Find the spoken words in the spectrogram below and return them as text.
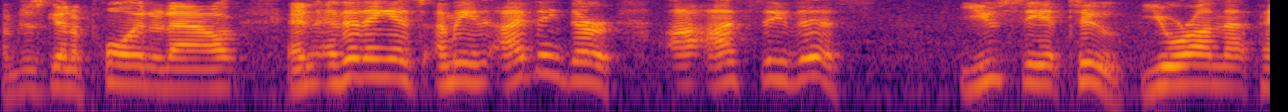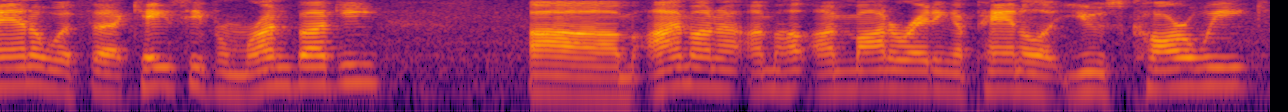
I'm just to point it out. And, and the thing is, I mean, I think there, I, I see this. You see it too. You were on that panel with uh, Casey from RunBuggy. Um, I'm on a, I'm, I'm moderating a panel at Used Car Week,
